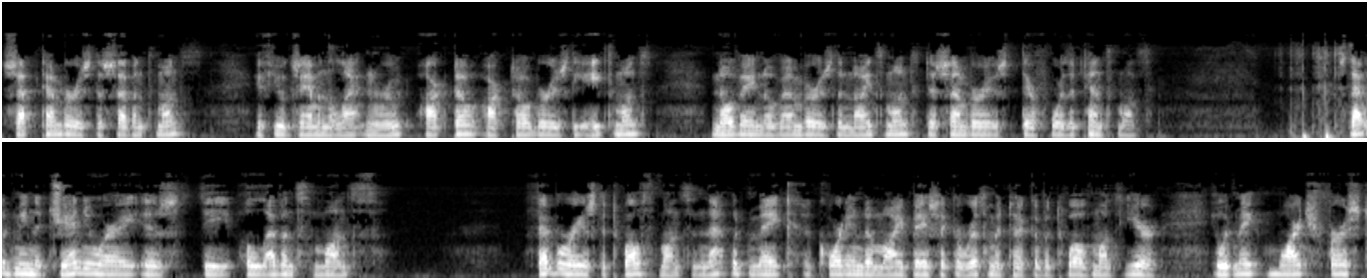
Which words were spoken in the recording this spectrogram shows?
September is the 7th month. If you examine the Latin root, octo, October is the 8th month. Nove, November is the ninth month. December is therefore the 10th month. So that would mean that January is the 11th month February is the 12th month, and that would make, according to my basic arithmetic of a 12 month year, it would make March 1st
